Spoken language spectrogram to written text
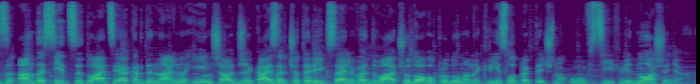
З Andasit ситуація кардинально інша, адже Kaiser 4 XL V2 чудово продумане крісло практично у всіх відношеннях.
